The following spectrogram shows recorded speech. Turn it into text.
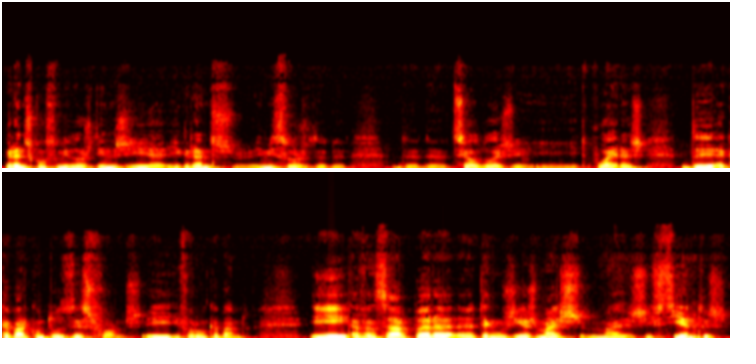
grandes consumidores de energia e grandes emissores de, de, de, de CO2 e, e, de poeiras, de acabar com todos esses fornos e, e foram acabando. E avançar para uh, tecnologias mais, mais eficientes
